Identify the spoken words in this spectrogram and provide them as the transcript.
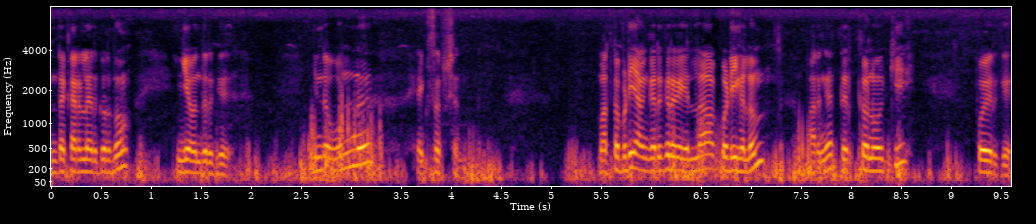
இந்த கரையில் இருக்கிறதும் இங்கே வந்திருக்கு. இந்த ஒன்று எக்ஸப்ஷன் மற்றபடி அங்கே இருக்கிற எல்லா கொடிகளும் பாருங்கள் தெற்க நோக்கி போயிருக்கு.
